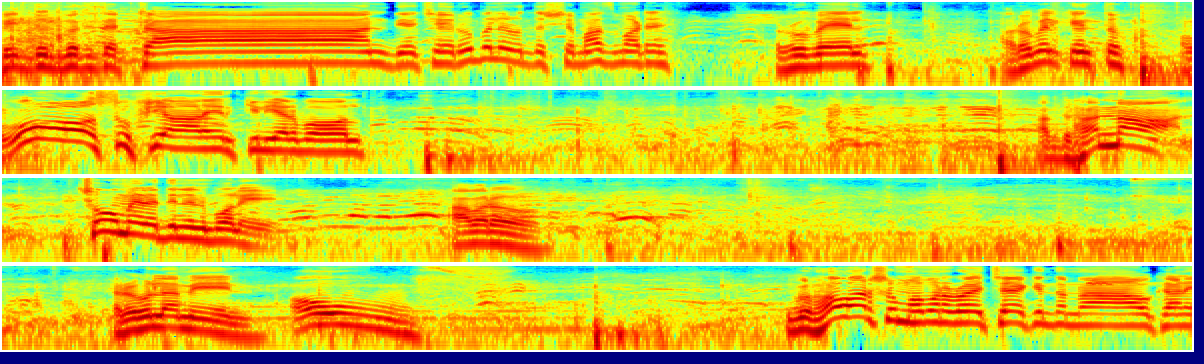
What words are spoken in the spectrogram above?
বিদ্যুৎ গতিতে টান দিয়েছে রুবেলের উদ্দেশ্যে মাঝ মাঠে। রুবেল রুবেল কিন্তু, ও, সুফিয়ানের ক্লিয়ার বল আব্দুল হান্নান, ছৌ মেরে দিলেন বলে। আবারও রুহুল আমিন। ও গোল হওয়ার সম্ভাবনা রয়েছে কিন্তু না ওখানে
